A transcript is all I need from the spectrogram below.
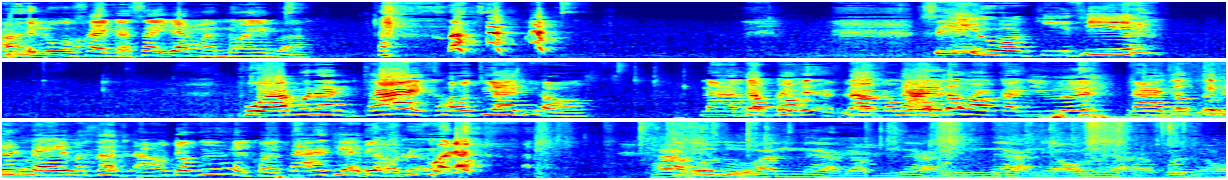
เอาให้ลูกใส่กับใส่ย่างละหน้อยปะซี่โอกี่ที่ผัวมันนั่นท้ายเขาเที่ยเดียว นาจะเป็นเราก็ไม่นาได้จะทะเลาะกันอยู่เลย นาจะเป็นยังไงมันสั่นเอาเจะคือให้คอยท้าเที่ยเดียวนึกว่าถ้าก็ดูว่าเนี่ยแบบเนี่ยเนี่ยเหนียวเนี่ยก็เหนียว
